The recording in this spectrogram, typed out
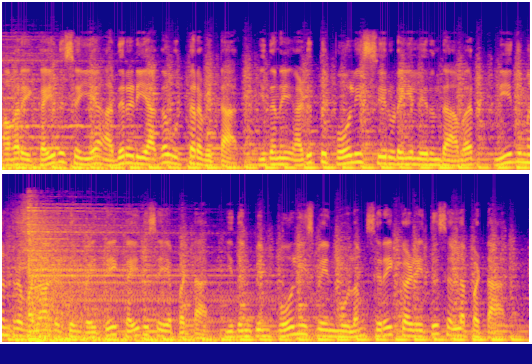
அவரை கைது செய்ய அதிரடியாக உத்தரவிட்டார். இதனை அடுத்து போலீஸ் சீருடையில் இருந்த அவர் நீதிமன்ற வளாகத்தில் வைத்தே கைது செய்யப்பட்டார். இதன்பின் போலீஸ் வேன் மூலம் சிறைக்கு அழைத்து செல்லப்பட்டார்.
